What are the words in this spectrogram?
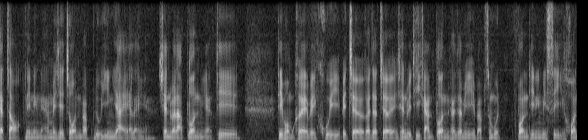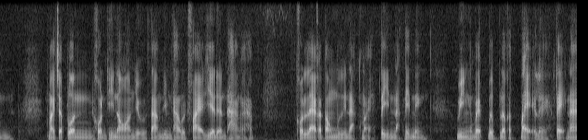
กระจอกนิดนึงนะไม่ใช่โจรแบบดูยิ่งใหญ่อะไรเงี้ยเช่นเวลาปล้นเนี่ยที่ ที่ผมเคยไปคุยไปเจอก็จะเจออย่างเช่นวิธีการปล้นเขาจะมีแบบสมมติปล้นทีหนึ่งมีสี่คนมักจะปล้นคนที่นอนอยู่ตามริมทางรถไฟที่จะเดินทางอะครับ คนแรกก็ต้องมือหนักหน่อย ตีนหนักนิดนึง วิ่งเข้าไปปุ๊บแล้วก็เตะเลย เตะหน้า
